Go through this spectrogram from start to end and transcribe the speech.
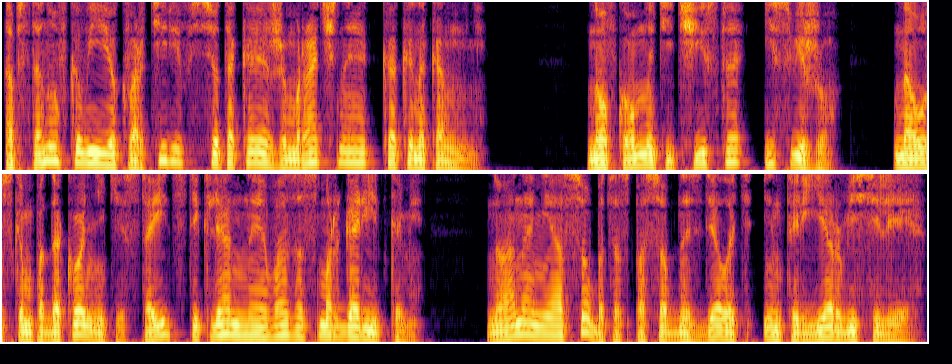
Обстановка в ее квартире все такая же мрачная, как и накануне. Но в комнате чисто и свежо. На узком подоконнике стоит стеклянная ваза с маргаритками, но она не особо-то способна сделать интерьер веселее.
